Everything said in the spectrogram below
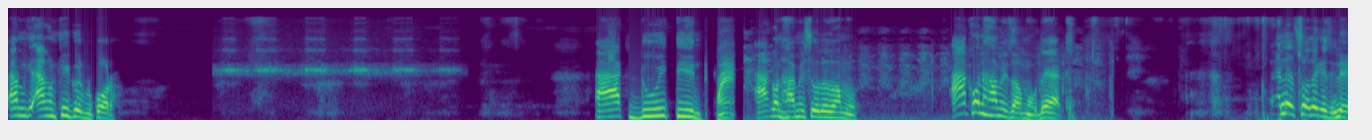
কি- এখন কি করব কর। এক দুই তিন। এখন আমি চলে যাব। এখন আমি যাব দেখ। চলে গেছিলে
